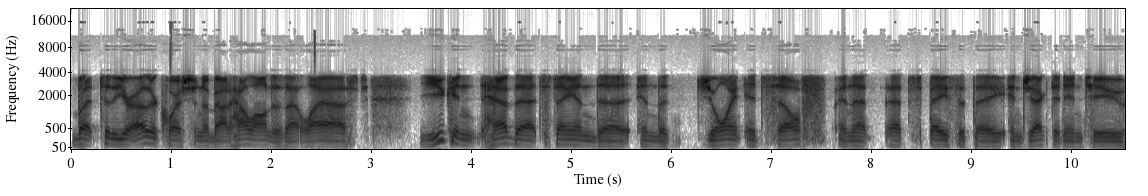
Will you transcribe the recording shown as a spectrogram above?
But to the, your other question about how long does that last, you can have that stay in the in the joint itself and that that space that they inject it into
